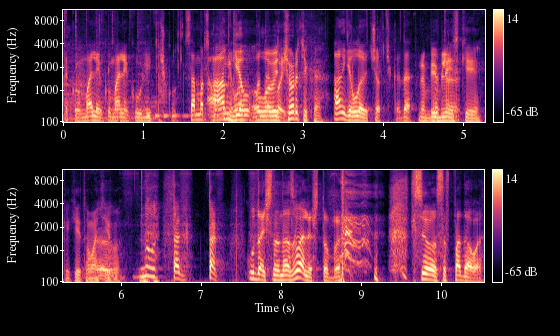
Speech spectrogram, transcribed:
такую маленькую-маленькую улиточку. Сам морской Ангел вот ловит такой. чертика? Ангел ловит чертика, да. Это, библейские какие-то мотивы. э, ну, так, так удачно назвали, чтобы все совпадало.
